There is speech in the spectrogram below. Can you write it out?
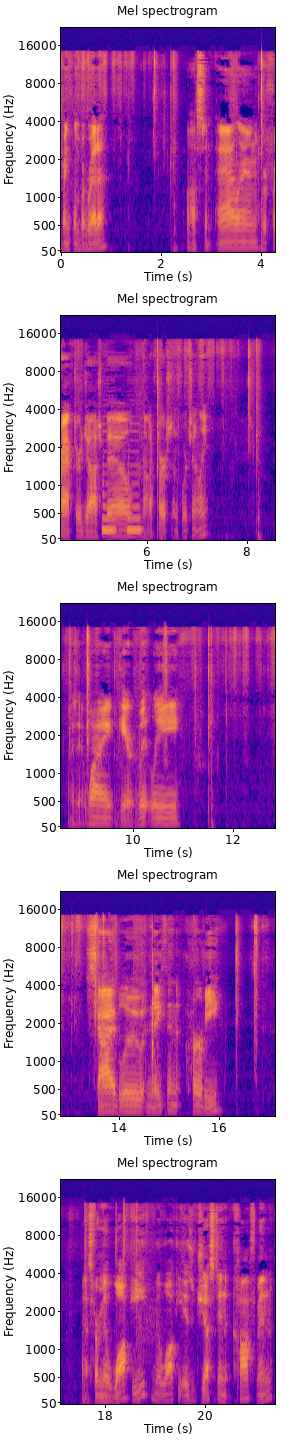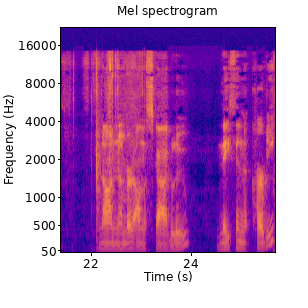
Franklin Barreto. Austin Allen. Refractor, Josh mm-hmm. Bell. Not a first, unfortunately. Isaiah White. Garrett Whitley. Sky Blue, Nathan Kirby. That's for Milwaukee. Milwaukee is Justin Kaufman, non numbered on the Sky Blue. Nathan Kirby.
